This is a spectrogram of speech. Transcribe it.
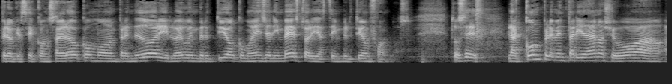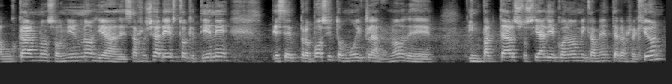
pero que se consagró como emprendedor y luego invirtió como angel investor y hasta invirtió en fondos. Entonces, la complementariedad nos llevó a, a buscarnos, a unirnos y a desarrollar esto que tiene ese propósito muy claro, ¿no? De impactar social y económicamente la región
